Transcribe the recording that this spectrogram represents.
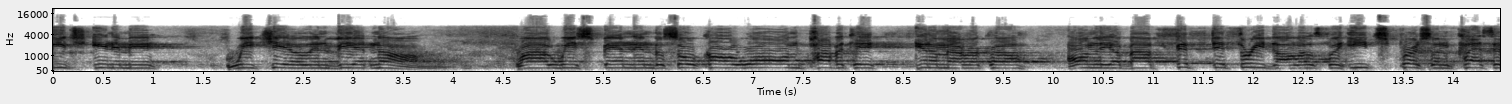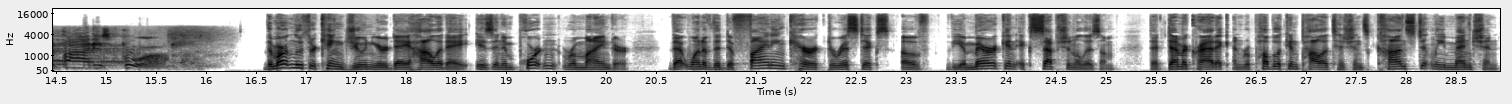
each enemy we kill in Vietnam, while we spend in the so called war on poverty in America only about $53 for each person classified as poor. The Martin Luther King Jr. Day holiday is an important reminder that one of the defining characteristics of the American exceptionalism that Democratic and Republican politicians constantly mention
